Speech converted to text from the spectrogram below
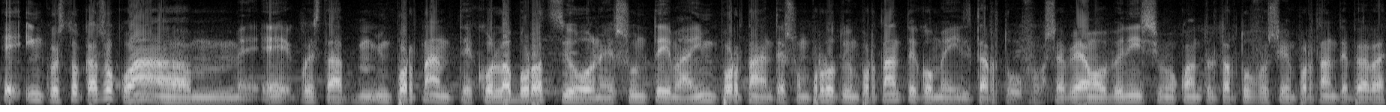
e in questo caso qua um, è questa importante collaborazione su un tema importante, su un prodotto importante come il tartufo. Sappiamo benissimo quanto il tartufo sia importante per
